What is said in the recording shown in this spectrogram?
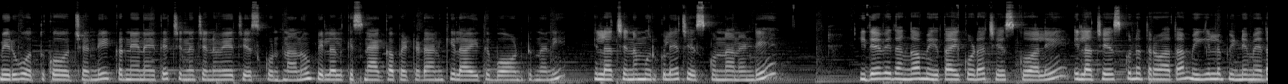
మీరు ఒత్తుకోవచ్చండి. ఇక్కడ నేనైతే చిన్న చిన్నవే చేసుకుంటున్నాను. పిల్లలకి స్నాక్గా పెట్టడానికి ఇలా అయితే బాగుంటుందని. ఇలా చిన్న మురుకులే చేసుకున్నానండి. ఇదే విధంగా మిగతాయి కూడా చేసుకోవాలి. ఇలా చేసుకున్న తర్వాత మిగిలిన పిండి మీద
